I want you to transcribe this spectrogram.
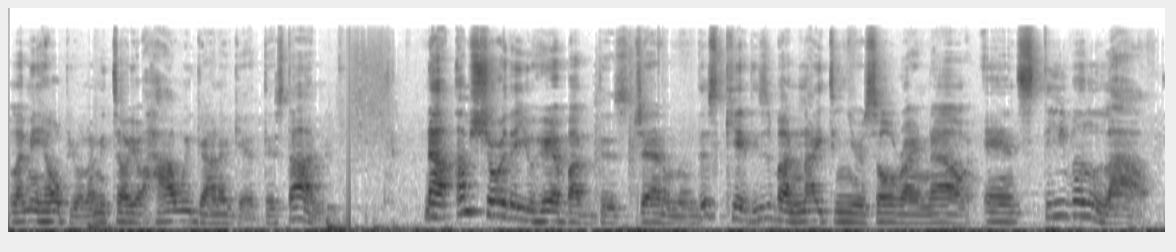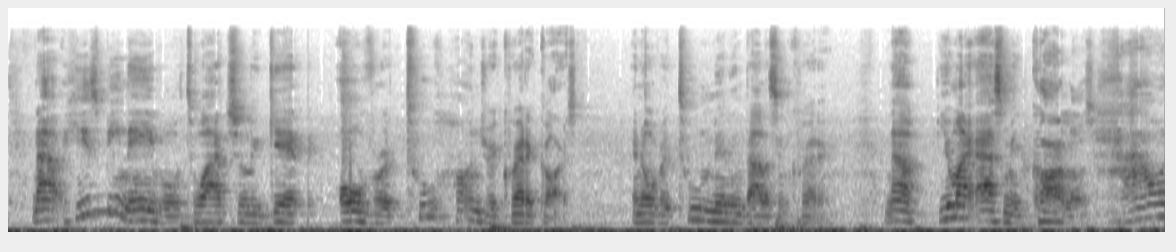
let me help you. Let me tell you how we're gonna get this done. Now, I'm sure that you hear about this gentleman, this kid, he's about 19 years old right now, and Stephen Lau. Now, he's been able to actually get over 200 credit cards and over $2 million in credit. Now, you might ask me, Carlos, how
